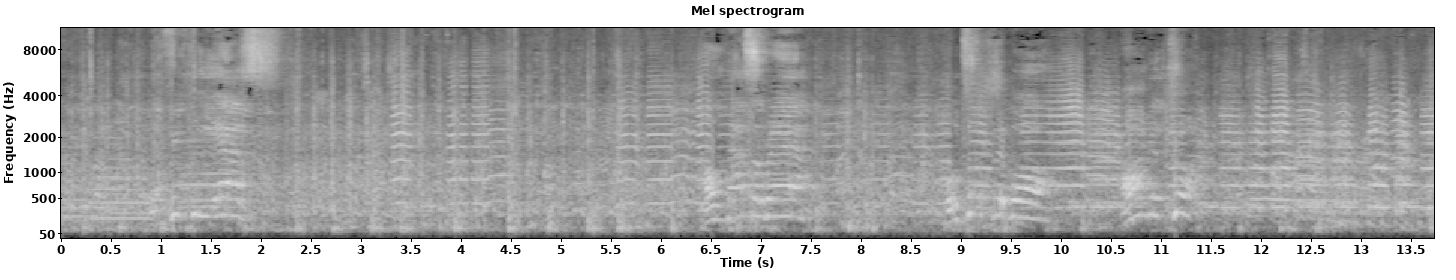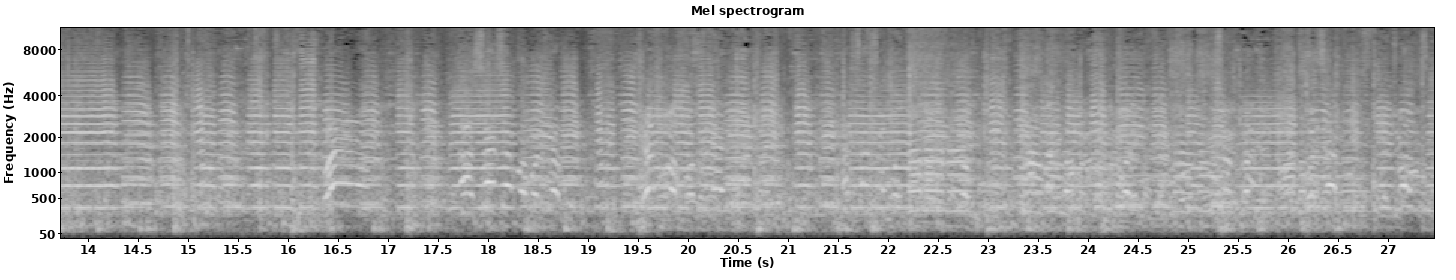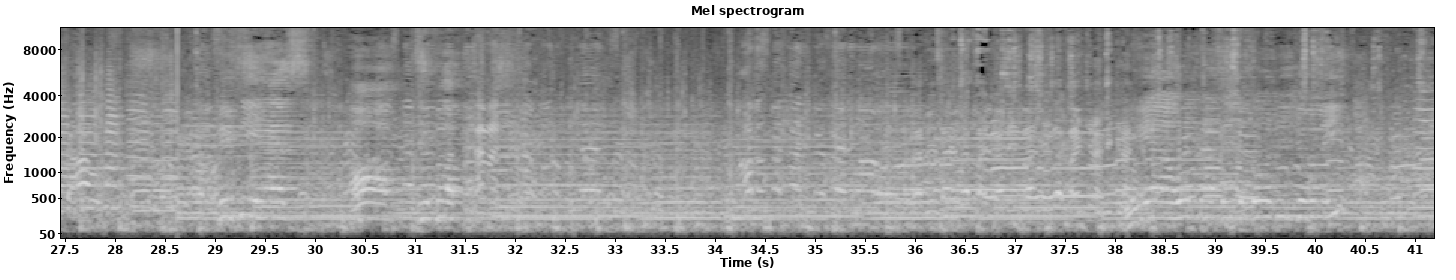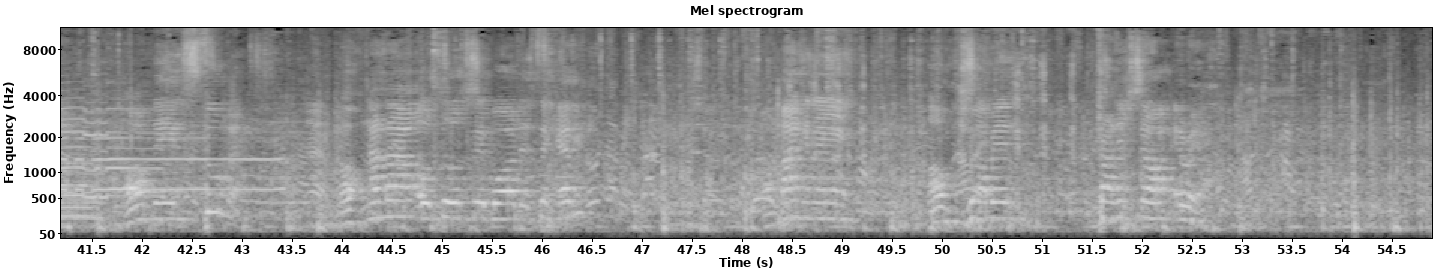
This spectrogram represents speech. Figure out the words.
You're 50 years. Of that's a rare. Untouchable on the throne. Thank you. 50 years of development. We are witnessing the golden journey of the instrument of Nana Oso the II, a magnate of Juaben traditional area.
